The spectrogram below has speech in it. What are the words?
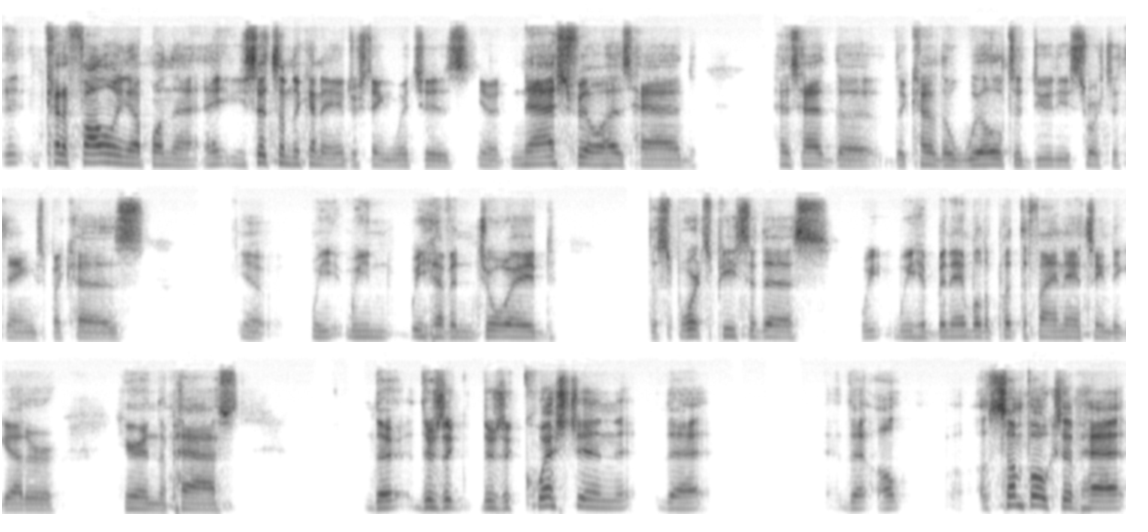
kind of following up on that uh, you said something kind of interesting which is you know nashville has had has had the the kind of the will to do these sorts of things because you know we we we have enjoyed the sports piece of this. We we have been able to put the financing together here in the past. There there's a there's a question that that I'll, some folks have had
